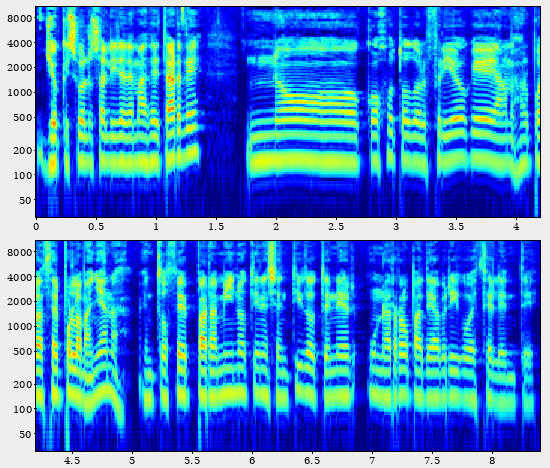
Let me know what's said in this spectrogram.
yo que suelo salir además de tarde, no cojo todo el frío que a lo mejor puede hacer por la mañana. Entonces, para mí no tiene sentido tener una ropa de abrigo excelente.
